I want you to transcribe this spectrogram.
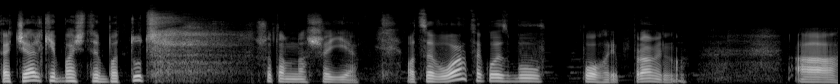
Качельки, бачите, батут. Що там в нас ще є? Оце во, це колись був погріб, правильно? А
